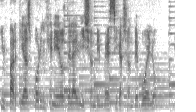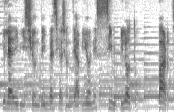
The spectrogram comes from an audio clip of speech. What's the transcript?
impartidas por ingenieros de la División de Investigación de Vuelo y la División de Investigación de Aviones sin piloto, PART.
